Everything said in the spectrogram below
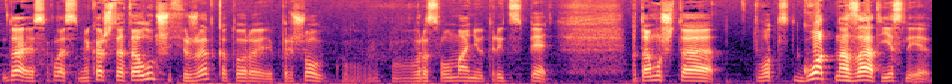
Да, я согласен. Мне кажется, это лучший сюжет, который пришел в WrestleMania 35. Потому что вот год назад, если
